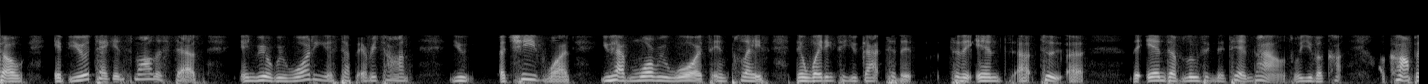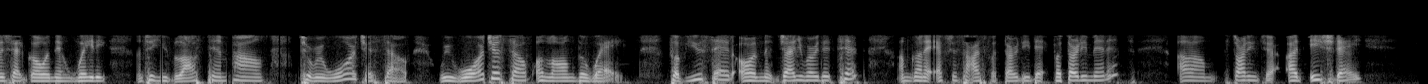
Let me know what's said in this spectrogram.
So if you're taking smaller steps and you're rewarding yourself every time you achieve one, you have more rewards in place than waiting till you got to the to the end uh, to uh, the end of losing the 10 pounds, where you've ac- accomplished that goal and then waiting until you've lost 10 pounds to reward yourself. Reward yourself along the way. So if you said on January the 10th, I'm going to exercise for 30 day, for 30 minutes, um, starting to, uh, each day,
